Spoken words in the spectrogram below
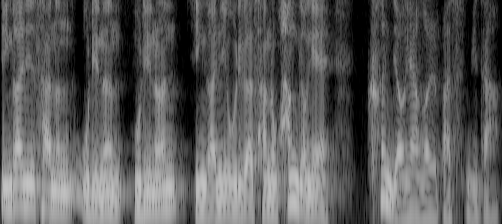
인간이 사는 우리는, 우리는 인간이 우리가 사는 환경에 큰 영향을 받습니다.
